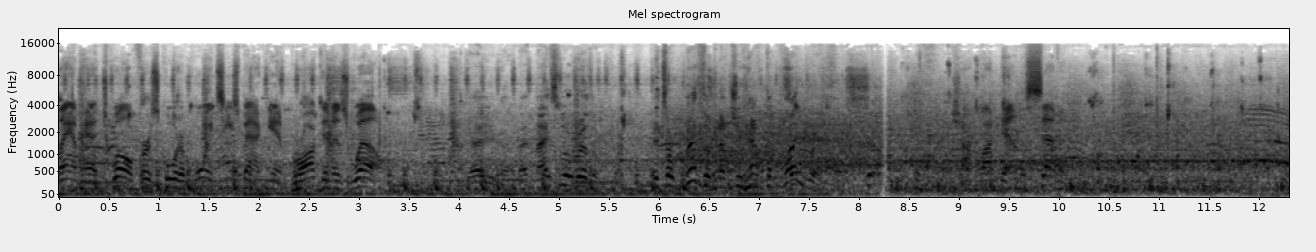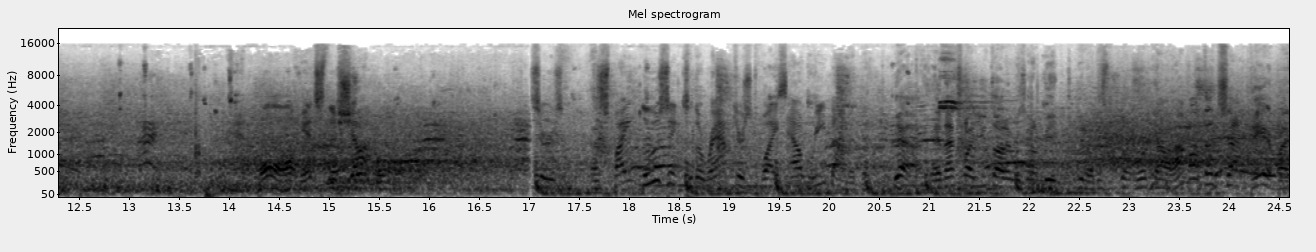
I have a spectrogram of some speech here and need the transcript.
Lamb had 12 first quarter points. He's back in. Brogdon as well. There you go. That nice little rhythm. It's a rhythm that you have to play with. Shot clock down to seven. And Ball hits the shot. Despite losing to the Raptors twice, out-rebounded them. Yeah, and that's why you thought it was going to be, you know, this is going to work out. How about that shot there by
